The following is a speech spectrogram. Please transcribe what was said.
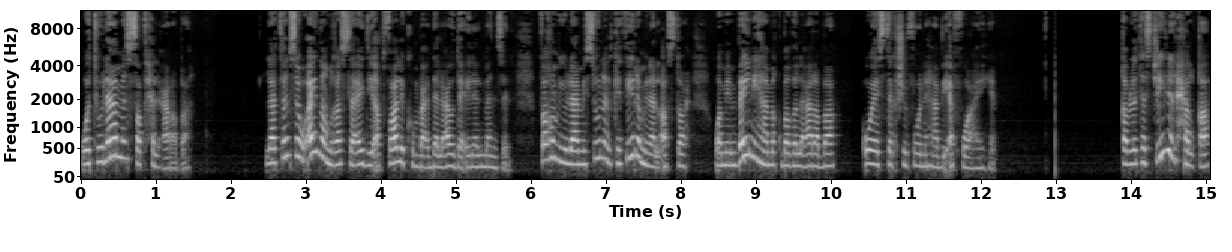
وتلامس سطح العربة. لا تنسوا أيضا غسل أيدي أطفالكم بعد العودة إلى المنزل، فهم يلامسون الكثير من الأسطح ومن بينها مقبض العربة ويستكشفونها بأفواههم. قبل تسجيل الحلقة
